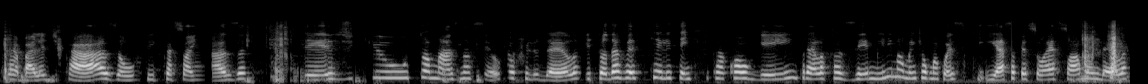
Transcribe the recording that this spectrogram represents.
trabalha de casa ou fica só em casa desde que o Tomás nasceu, que é o filho dela, e toda vez que ele tem que ficar com alguém para ela fazer minimamente alguma coisa, e essa pessoa é só a mãe dela,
